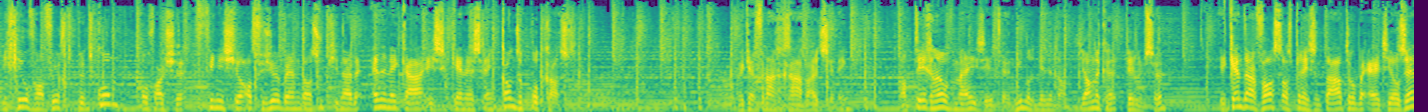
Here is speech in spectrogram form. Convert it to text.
michielvanvught.com of als je financieel adviseur bent, dan zoek je naar de NNK is Kennis en Kansen podcast. Ik heb vandaag een gave uitzending. Want tegenover mij zit niemand minder dan Janneke Willemsen. Je kent haar vast als presentator bij RTL Z,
